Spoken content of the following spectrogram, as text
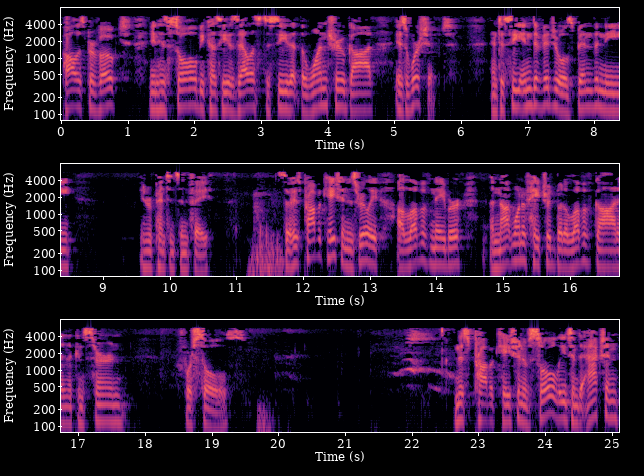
Paul is provoked in his soul because he is zealous to see that the one true God is worshipped and to see individuals bend the knee in repentance and faith. So his provocation is really a love of neighbor, and not one of hatred, but a love of God and a concern for souls. And this provocation of soul leads him to action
